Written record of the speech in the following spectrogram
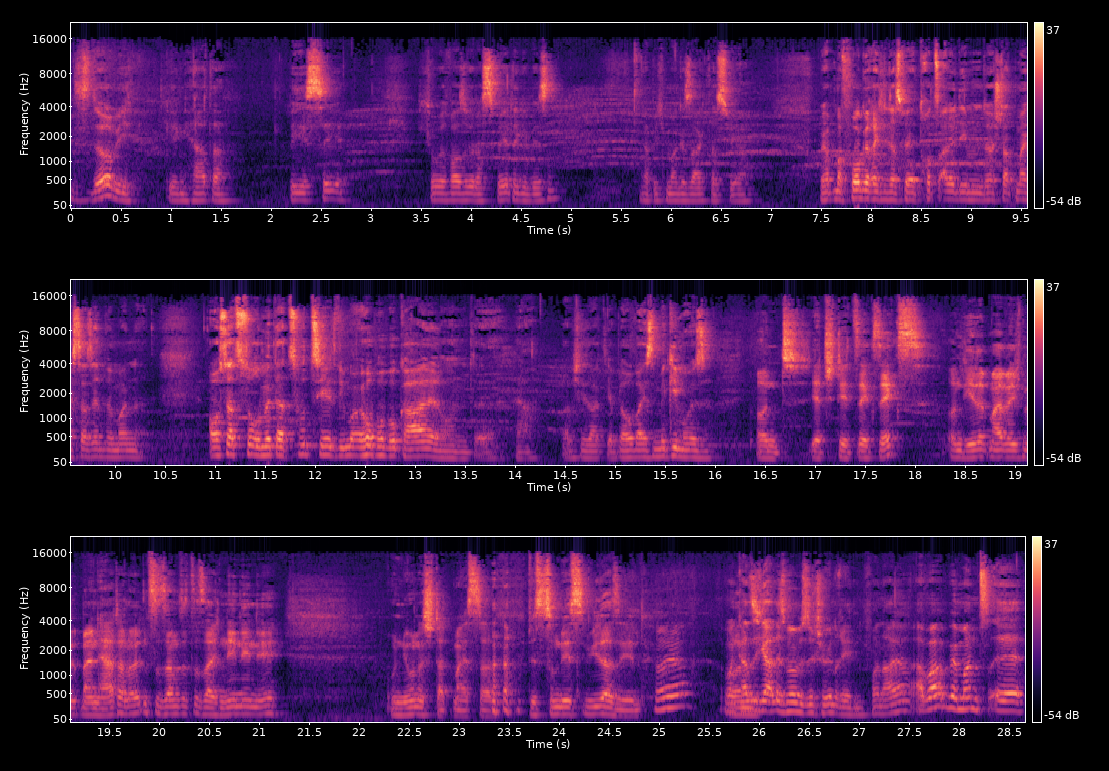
Das Derby gegen Hertha BSC. Ich glaube, das war sogar das zweite gewesen. Da habe ich mal gesagt, dass wir. Ich habe mal vorgerechnet, dass wir trotz alledem der Stadtmeister sind, wenn man Aussatztore mit dazu zählt, wie im Europapokal. Und äh, ja, da habe ich gesagt, ihr blau-weißen Mickey-Mäuse. Und jetzt steht 6-6. Und jedes Mal, wenn ich mit meinen Hertha-Leuten zusammensitze, sage ich, nee, nee, nee. Union ist Stadtmeister. Bis zum nächsten Wiedersehen. Naja, man und kann sich ja alles mal ein bisschen schönreden. Von daher, aber wenn man es äh,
